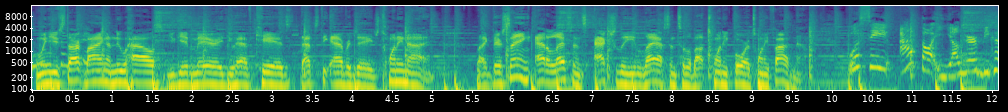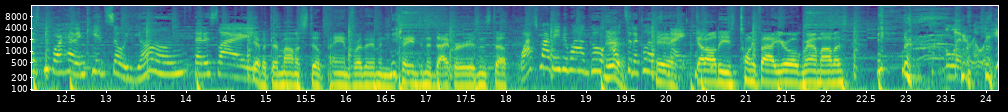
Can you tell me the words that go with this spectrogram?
trivia. When you start buying a new house, you get married, you have kids, that's the average age, 29. Like they're saying adolescence actually lasts until about 24 or 25 now. Well, see, I thought younger because people are having kids so young that it's like, Yeah, but their mama's still paying for them and changing the diapers and stuff. watch my baby while I go Yeah. out to the club Yeah. tonight. Got all these 25 year old grandmamas. Literally.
